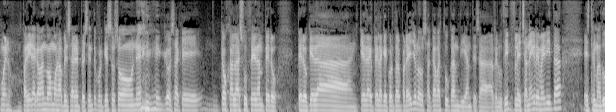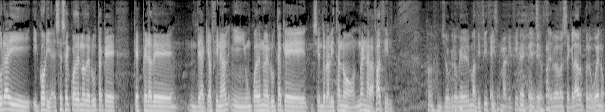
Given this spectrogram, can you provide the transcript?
Bueno, para ir acabando vamos a pensar en el presente porque eso son eh, cosas que, que, ojalá sucedan, pero, pero queda, queda tela que cortar para ello. Lo sacabas tú, Candy, antes a, relucir. Flecha Negra, Mérita, Extremadura y, y, Coria. Ese es el cuaderno de ruta que, que espera de, de, aquí al final y un cuaderno de ruta que, siendo realista, no, no es nada fácil. Yo creo que es más difícil. es más difícil, de hecho. claro, pero bueno,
